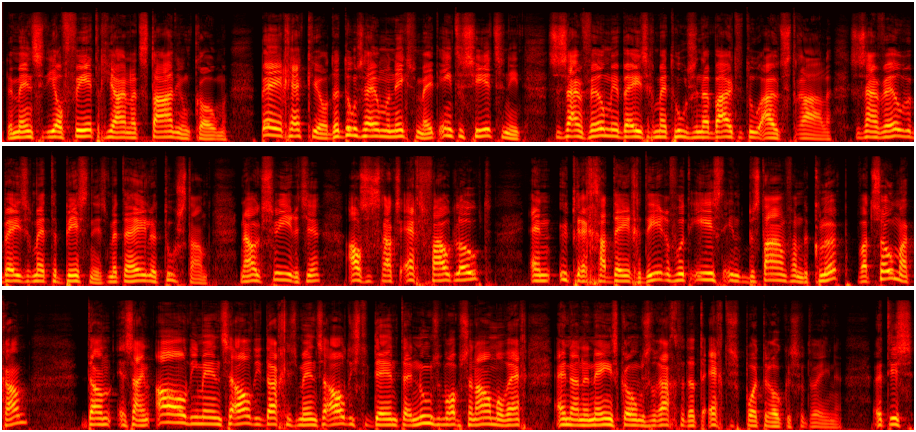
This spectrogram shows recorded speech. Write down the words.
De mensen die al 40 jaar naar het stadion komen. Ben je gek, joh? Daar doen ze helemaal niks mee. Het interesseert ze niet. Ze zijn veel meer bezig met hoe ze naar buiten toe uitstralen. Ze zijn veel meer bezig met de business, met de hele toestand. Nou, ik zweer het je, als het straks echt fout loopt en Utrecht gaat degraderen voor het eerst in het bestaan van de club, wat zomaar kan, dan zijn al die mensen, al die dagjes mensen, al die studenten en noem ze maar op, zijn allemaal weg. En dan ineens komen ze erachter dat de echte sport er ook is verdwenen. Het is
